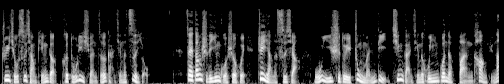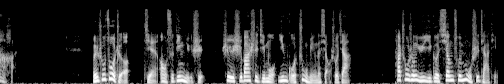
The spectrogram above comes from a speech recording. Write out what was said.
追求思想平等和独立选择感情的自由。在当时的英国社会，这样的思想无疑是对重门第、轻感情的婚姻观的反抗与呐喊。本书作者简·奥斯汀女士是18世纪末英国著名的小说家，她出生于一个乡村牧师家庭，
